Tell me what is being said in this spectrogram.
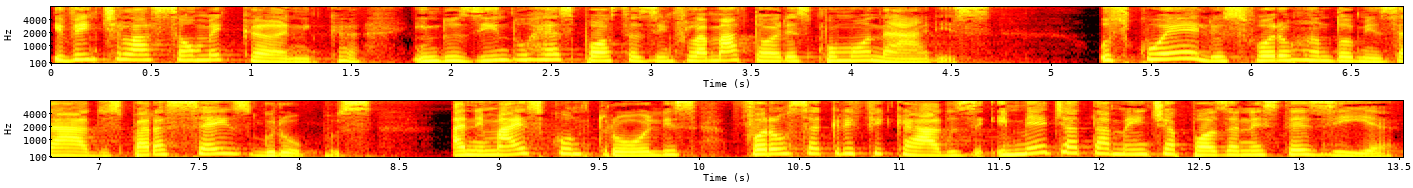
e ventilação mecânica, induzindo respostas inflamatórias pulmonares. Os coelhos foram randomizados para seis grupos. Animais controles foram sacrificados imediatamente após anestesia.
